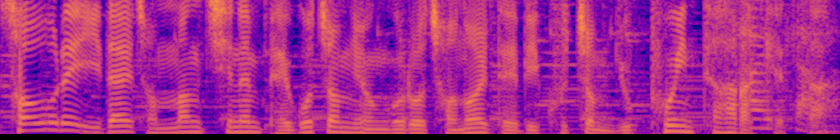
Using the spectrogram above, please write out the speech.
서울의 이달 전망치는 105.0으로 전월 대비 9.6포인트 하락했다.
